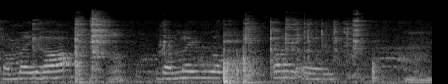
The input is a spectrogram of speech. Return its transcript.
Kamay ha. Ha? Gamay yung kanon. Hmm.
